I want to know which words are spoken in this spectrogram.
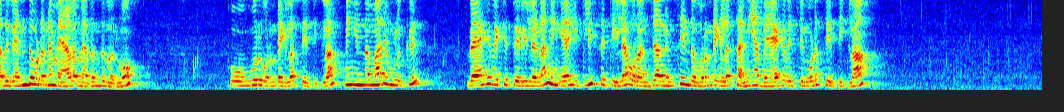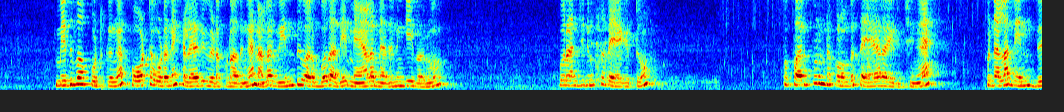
அது வெந்த உடனே மேலே மிதந்து வரும். இப்போ ஒவ்வொரு உருண்டைகளாக சேர்த்திக்கலாம். நீங்கள் இந்த மாதிரி உங்களுக்கு வேக வைக்க தெரியலனா நீங்கள் இட்லி சட்டியில் ஒரு அஞ்சாறு நிமிஷம் இந்த உருண்டைகளை தனியாக வேக வச்சும் கூட சேர்த்திக்கலாம். மெதுவாக போட்டுக்கோங்க. போட்ட உடனே கிளறி விடக்கூடாதுங்க. நல்லா வெந்து வரும்போது அதே மேலே மிதங்கி வரும். ஒரு அஞ்சு நிமிஷம் வேகட்டும். இப்போ பருப்பு உருண்டை குழம்பு தயாராகிடுச்சுங்க இப்போ நல்லா வெந்து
